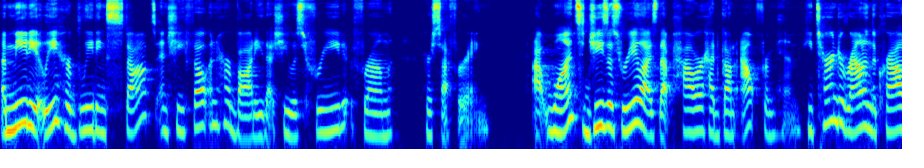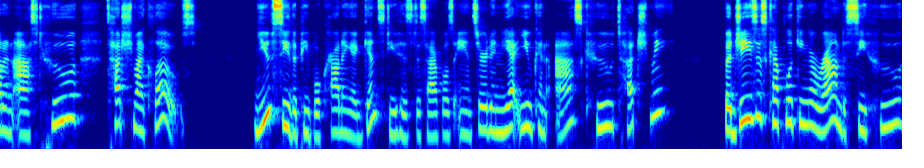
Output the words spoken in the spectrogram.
Immediately, her bleeding stopped, and she felt in her body that she was freed from her suffering. At once, Jesus realized that power had gone out from him. He turned around in the crowd and asked, Who touched my clothes? You see the people crowding against you, his disciples answered, and yet you can ask, Who touched me? But Jesus kept looking around to see who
